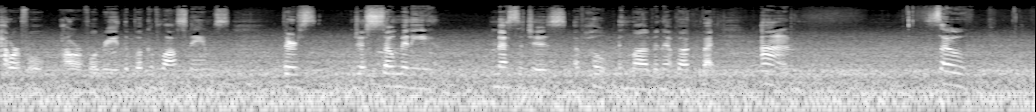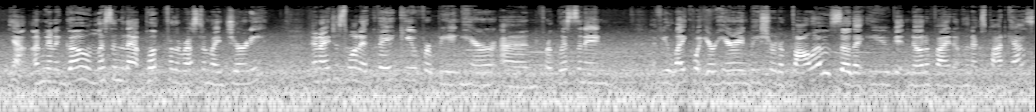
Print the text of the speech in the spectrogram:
Powerful, powerful read. The Book of Lost Names. There's just so many messages of hope and love in that book. But, um, so yeah, I'm to go and listen to that book for the rest of my journey. And I just want to thank you for being here and for listening if you like what you're hearing, be sure to follow so that you get notified of the next podcast.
